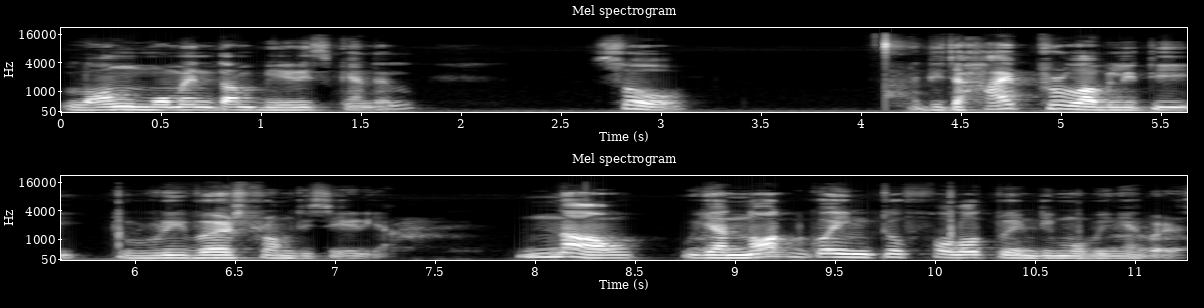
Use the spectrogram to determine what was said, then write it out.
long momentum bearish candle so it is a high probability to reverse from this area. Now we are not going to follow 20 moving average.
